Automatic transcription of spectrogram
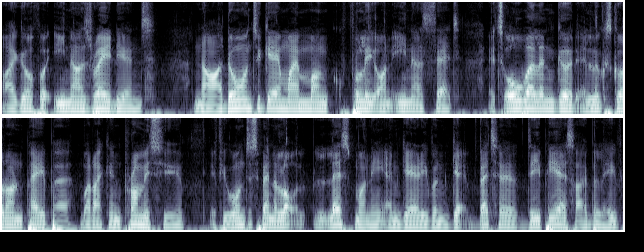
I go for Inna's Radiant. Now, I don't want to gear my monk fully on Inna's set. It's all well and good, it looks good on paper, but I can promise you, if you want to spend a lot less money and gear even get better DPS, I believe,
